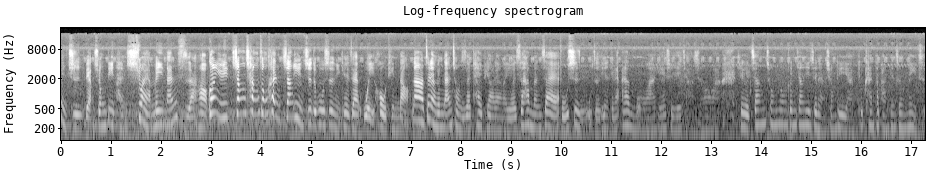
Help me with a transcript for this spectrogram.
易之两兄弟很帅啊，美男子啊哈。关于张昌宗和张易之的故事，你可以在尾后听到。那这两个男宠实在太漂亮了。有一次他们在服侍武则天，给他按摩啊，给他水洗脚的时候啊，这个张昌宗跟张易之两兄弟呀、啊，就看到旁边这个妹子。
